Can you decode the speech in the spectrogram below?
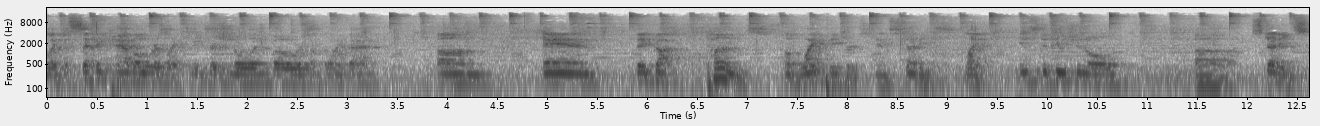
Like the second tab over is like nutritional info or something like that. Um, and they've got tons of white papers and studies, like institutional uh, studies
